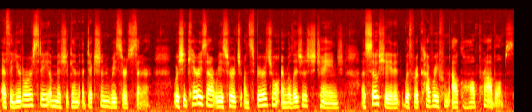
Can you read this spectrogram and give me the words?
at the University of Michigan Addiction Research Center, where she carries out research on spiritual and religious change associated with recovery from alcohol problems.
